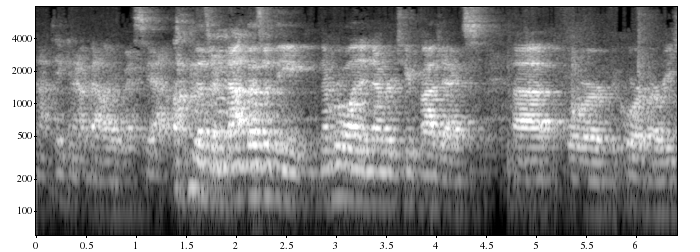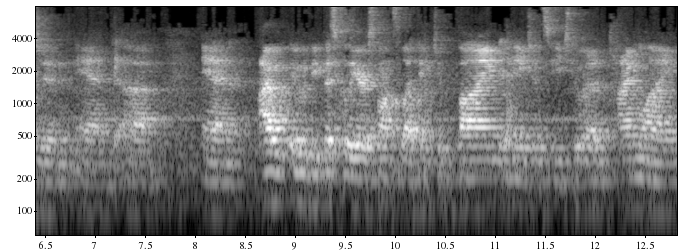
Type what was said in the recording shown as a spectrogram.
not taking out Ballard or West Seattle, those are not, those are the number one and number two projects, uh, for the core of our region, and, um, and I, it would be fiscally irresponsible, I think, to bind an agency to a timeline,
